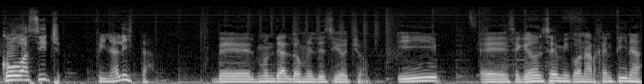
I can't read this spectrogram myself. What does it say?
Kovacic, finalista del Mundial 2018. Y eh, se quedó en semi con Argentina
